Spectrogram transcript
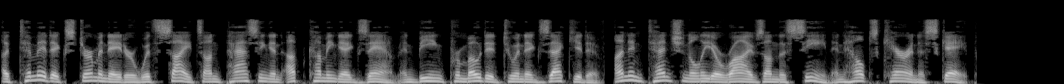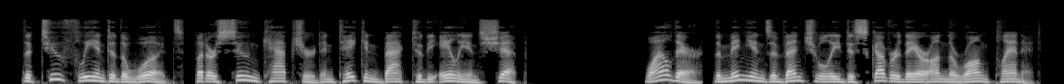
a timid exterminator with sights on passing an upcoming exam and being promoted to an executive, unintentionally arrives on the scene and helps Karen escape. The two flee into the woods, but are soon captured and taken back to the aliens' ship. While there, the minions eventually discover they are on the wrong planet.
